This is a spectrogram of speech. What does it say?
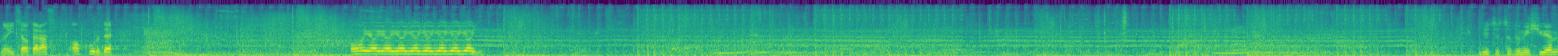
No i co teraz? O kurde. Oj, oj, oj, oj, oj, oj, oj, oj. Wiecie co wymyśliłem?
